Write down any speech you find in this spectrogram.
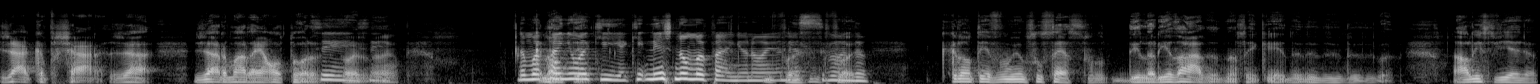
já a caprichar, já, já armado em autor. Sim, coisa, sim. não é? Não me Que não apanham tem. aqui, aqui. Neste não me apanham, não é? Foi, Nesse foi. segundo. que não teve o mesmo sucesso de hilariedade, não sei o quê. De, de, de, A Alice Vieira,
